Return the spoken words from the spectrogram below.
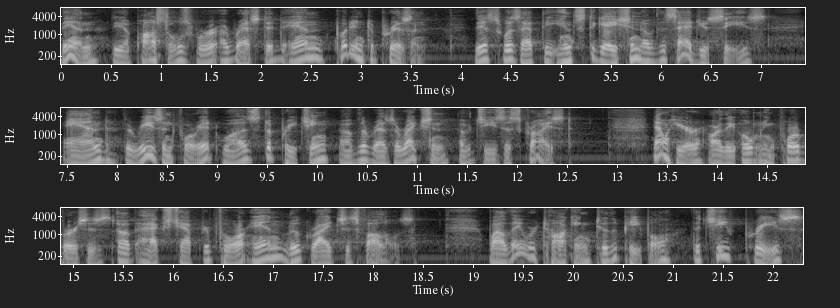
Then the apostles were arrested and put into prison. This was at the instigation of the Sadducees, and the reason for it was the preaching of the resurrection of Jesus Christ. Now, here are the opening four verses of Acts chapter 4, and Luke writes as follows While they were talking to the people, the chief priests,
